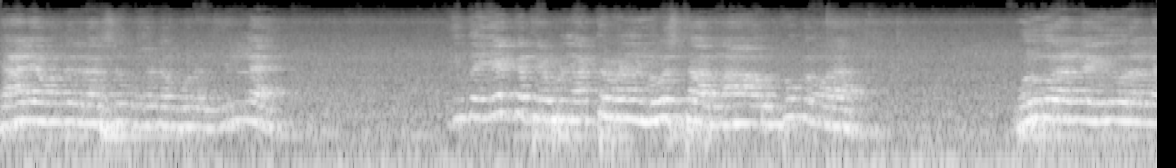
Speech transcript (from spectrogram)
ஜாலியாக வந்து சிவப்பு சட்டம் போட்டது இல்லை. இந்த இயக்கத்தை எப்படி நடத்த வேணும்னு யோசித்தாருன்னா அவர் தூக்கம் வராது ஒருவர் அல்ல இருவர் அல்ல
